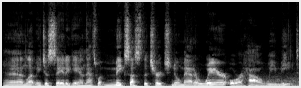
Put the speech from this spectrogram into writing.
And let me just say it again that's what makes us the church no matter where or how we meet.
